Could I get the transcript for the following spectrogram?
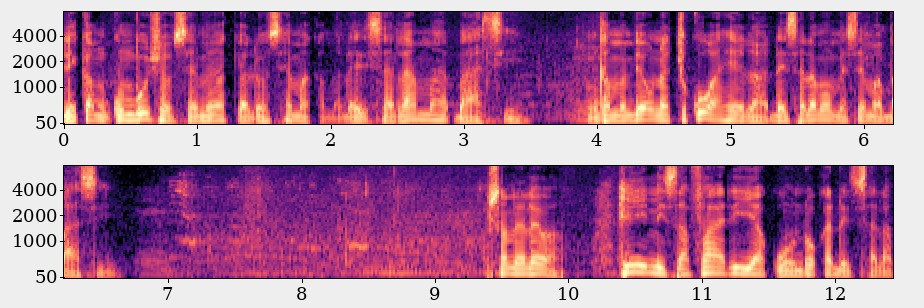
nikamkumbusha useme wake aliosema kama Dar es Salaam basi. Nikamwambia unachukua hela Dar es Salaam, umesema basi. Ushanaelewa? Hii ni safari ya kuondoka Dar es Salaam.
